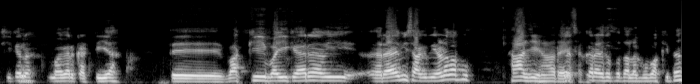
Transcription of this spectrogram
ਠੀਕ ਹੈ ਨਾ ਮਗਰ ਕੱਟੀ ਆ। ਤੇ ਬਾਕੀ ਬਾਈ ਕਹਿ ਰਿਹਾ ਵੀ ਰਹਿ ਵੀ ਸਕਦੀ ਹੈ ਨਾ ਬਾਪੂ? ਹਾਂ ਜੀ ਹਾਂ ਰਹਿ ਚੈੱਕ ਕਰਾਏ ਤੋਂ ਪਤਾ ਲੱਗੂ ਬਾਕੀ ਤਾਂ।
